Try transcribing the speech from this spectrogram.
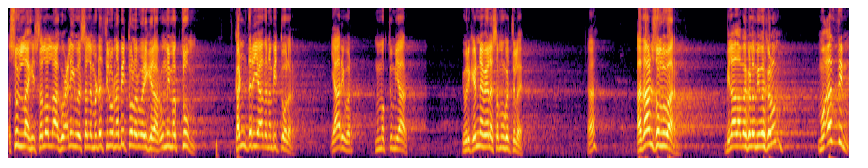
ரசூல்லாஹி சொல்லல்லாஹு அலைஹி வசல்லம் இடத்தில் ஒரு நபித்தோழர் வருகிறார் உம்மி மக்தூம். கண் தெரியாத நபித்தோழர். யார் இவர்? உம்மி மக்தூம் யார்? இவருக்கு என்ன வேலை சமூகத்தில்? ஆ? அதான் சொல்லுவார். பிலால் அவர்களும் இவர்களும் முஅத்தின்.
